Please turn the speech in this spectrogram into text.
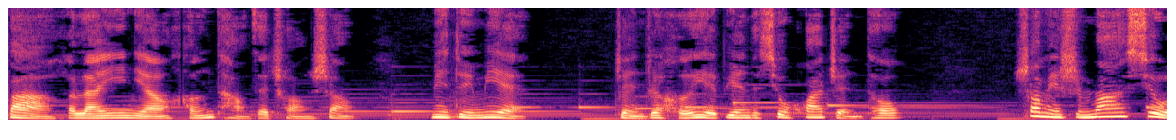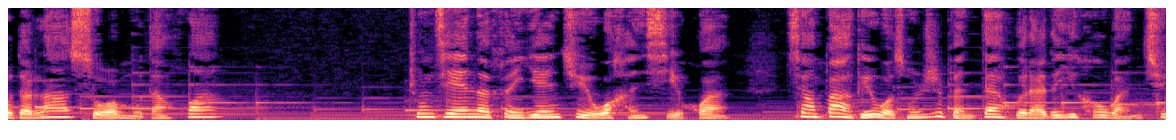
爸和蓝姨娘横躺在床上，面对面。枕着荷叶边的绣花枕头，上面是妈绣的拉锁牡丹花。中间那份烟具我很喜欢，像爸给我从日本带回来的一盒玩具。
